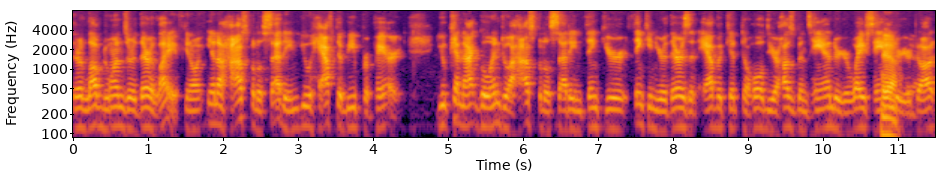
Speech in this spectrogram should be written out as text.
their loved ones or their life. You know, in a hospital setting, you have to be prepared you cannot go into a hospital setting think you're thinking you're there as an advocate to hold your husband's hand or your wife's hand yeah. or your daughter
